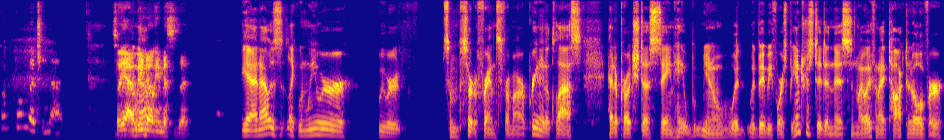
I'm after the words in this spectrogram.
don't, don't mention that. So yeah, we know he misses it. Yeah, and I was like when we were we were some sort of friends from our prenatal class had approached us saying, "Hey, you know, would would Baby Force be interested in this?" And my wife and I talked it over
